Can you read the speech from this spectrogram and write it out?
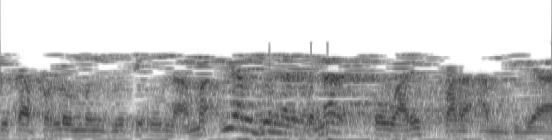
kita perlu mengikuti ulama yang benar-benar pewaris para ambia.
